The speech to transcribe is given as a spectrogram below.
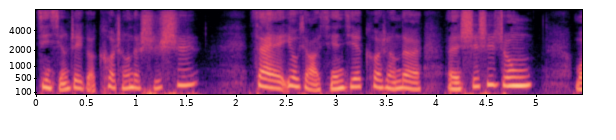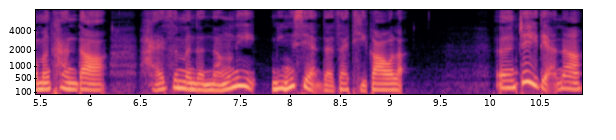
进行这个课程的实施。在幼小衔接课程的呃实施中，我们看到孩子们的能力明显的在提高了。嗯，这一点呢，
